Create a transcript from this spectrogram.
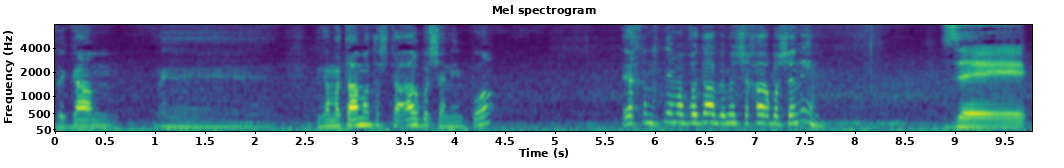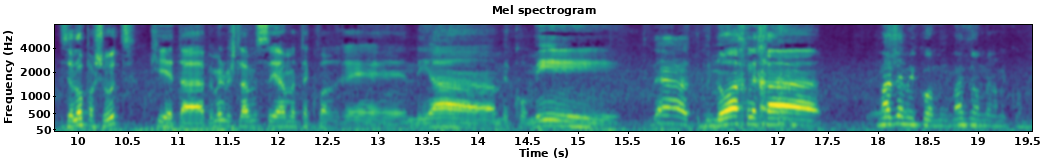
וגם, אה, וגם אתה אמרת שאתה ארבע שנים פה. איך נותנים עבודה במשך ארבע שנים? זה, זה לא פשוט, כי אתה באמת בשלב מסוים אתה כבר אה, נהיה מקומי, אתה יודע, נוח לך. מה זה מקומי? מה זה אומר מקומי?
